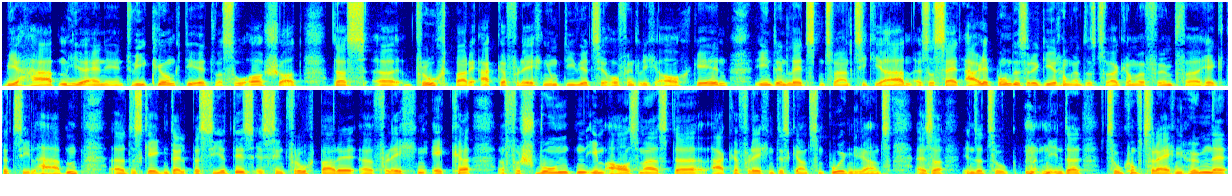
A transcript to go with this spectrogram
Wir haben hier eine Entwicklung, die etwa so ausschaut, dass äh, fruchtbare Ackerflächen, um die wird es ja hoffentlich auch gehen, in den letzten 20 Jahren, also seit alle Bundesregierungen Bevölkerungen das 2,5 äh, Hektar Ziel haben. Äh, das Gegenteil passiert ist. Es sind fruchtbare äh, Flächen, Äcker verschwunden im Ausmaß der Ackerflächen des ganzen Burgenlands. Also in der, Zug in der zukunftsreichen Hymne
